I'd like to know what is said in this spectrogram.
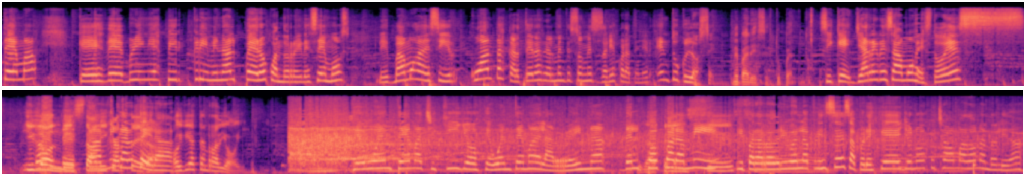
tema que es de Britney Spears Criminal, pero cuando regresemos les vamos a decir cuántas carteras realmente son necesarias para tener en tu closet. Me parece estupendo. Así que ya regresamos, esto es... ¿Y dónde está, mi cartera? Hoy día está en Radio Hoy. Qué buen tema, chiquillos. Qué buen tema de la reina del La pop para mí. Y para Rodrigo es la princesa. Pero es que yo no he escuchado a Madonna en realidad.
